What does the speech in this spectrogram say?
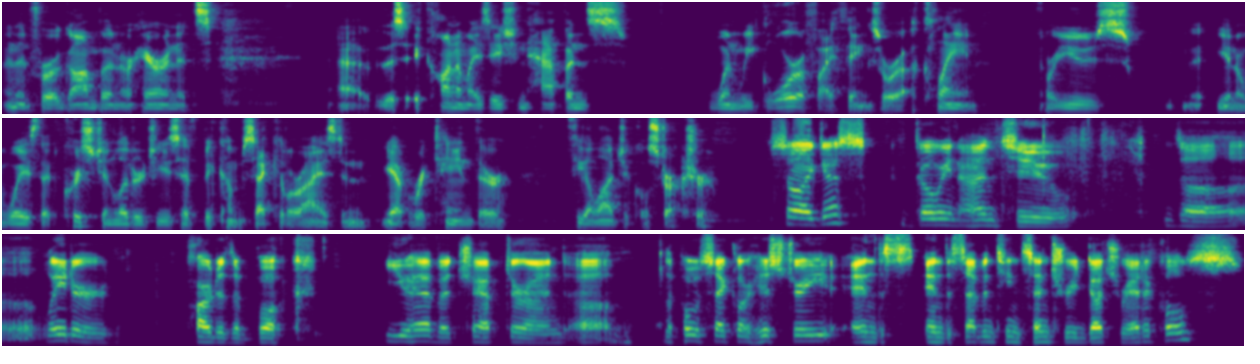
And then for Agamben or Heron, it's uh, this economization happens when we glorify things or acclaim or use you know ways that Christian liturgies have become secularized and yet retained their theological structure. So I guess going on to the later part of the book, you have a chapter on um, the post-secular history and the, and the 17th century Dutch radicals,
